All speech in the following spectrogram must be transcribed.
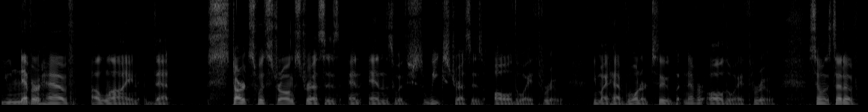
You never have a line that starts with strong stresses and ends with weak stresses all the way through. You might have one or two, but never all the way through. So instead of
